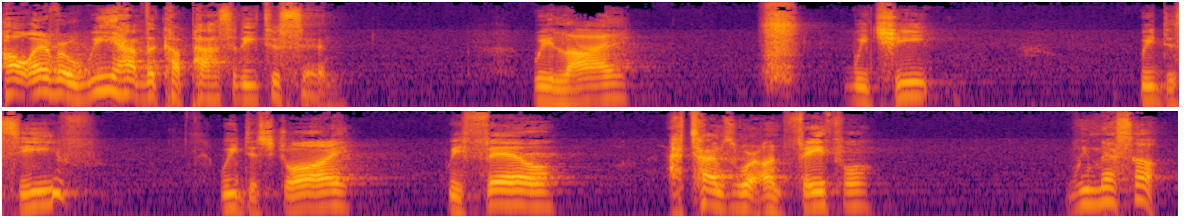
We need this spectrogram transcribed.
However, we have the capacity to sin. We lie, we cheat, we deceive, we destroy, we fail. At times, we're unfaithful. We mess up.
